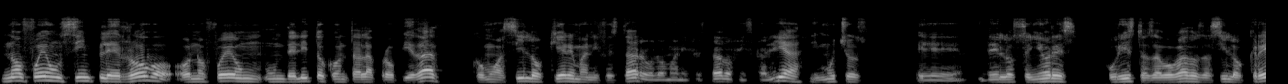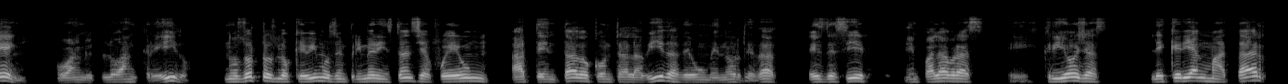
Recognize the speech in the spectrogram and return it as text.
no fue un simple robo o no fue un, delito contra la propiedad, como así lo quiere manifestar o lo ha manifestado Fiscalía y muchos eh, de los señores juristas, abogados así lo creen o lo han creído. Nosotros lo que vimos en primera instancia fue un atentado contra la vida de un menor de edad. Es decir, en palabras eh, criollas, le querían matar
